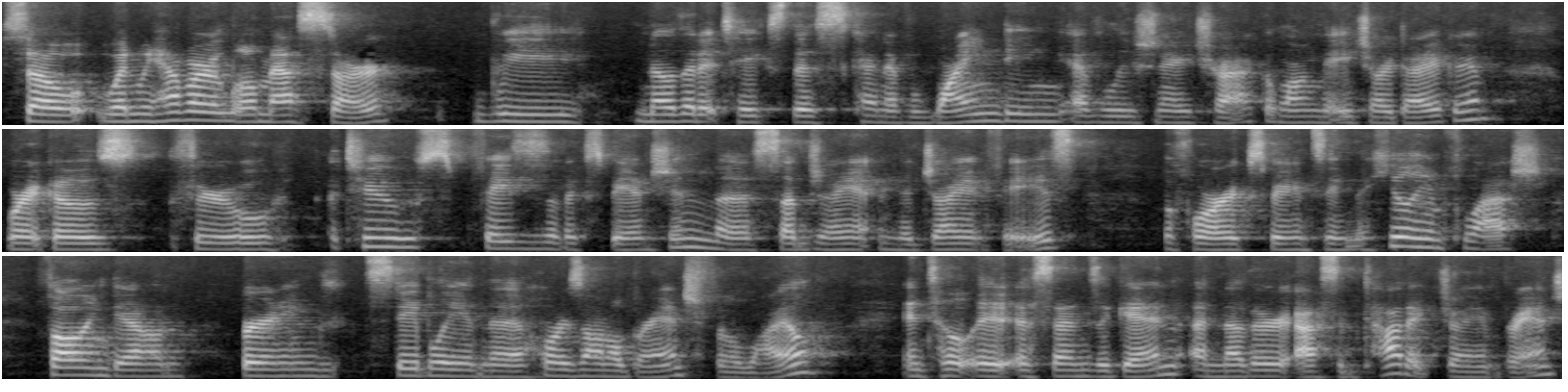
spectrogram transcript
So when we have our low mass star, we know that it takes this kind of winding evolutionary track along the HR diagram where it goes through two phases of expansion, the subgiant and the giant phase, before experiencing the helium flash, falling down, burning stably in the horizontal branch for a while until it ascends again, another asymptotic giant branch.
